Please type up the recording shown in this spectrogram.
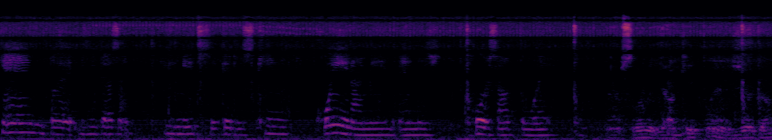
can, but he doesn't. He needs to get his king, queen, I mean, and his horse out the way. Absolutely, y'all keep playing. It's your go.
